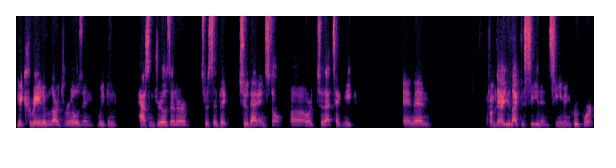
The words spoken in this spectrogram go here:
get creative with our drills and we can have some drills that are specific to that install uh, or to that technique. And then from there, you'd like to see it in team and group work.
